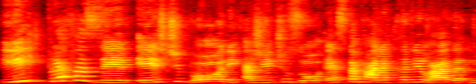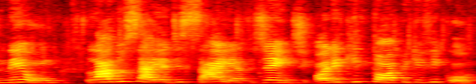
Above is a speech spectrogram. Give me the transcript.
E para fazer este body, a gente usou esta malha canelada neon lá do Saia de Saia. Gente, olha que top que ficou.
